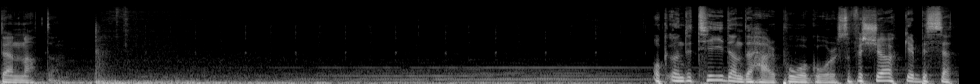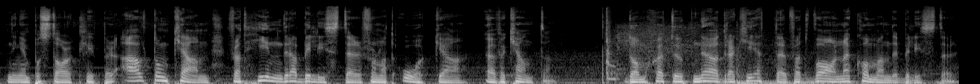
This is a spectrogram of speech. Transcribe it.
den natten. Och under tiden det här pågår så försöker besättningen på Star Clipper allt de kan för att hindra bilister från att åka över kanten. De sköt upp nödraketer för att varna kommande bilister.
